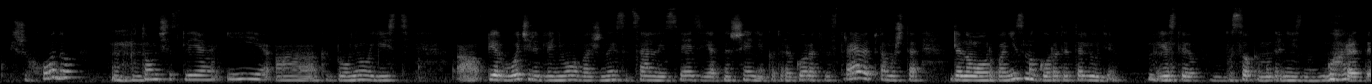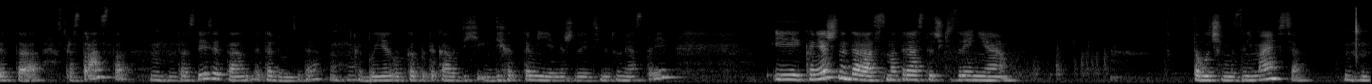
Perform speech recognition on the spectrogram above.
к пешеходу угу. в том числе. И а, как бы у него есть в первую очередь для него важны социальные связи и отношения, которые город выстраивает, потому что для нового урбанизма город — это люди. Uh-huh. Если в высоком модернизме город — это пространство, uh-huh. то здесь это, это люди. Да? Uh-huh. Как, бы, вот, как бы такая вот дихотомия между этими двумя стоит. И, конечно, да, смотря с точки зрения того, чем мы занимаемся, угу.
